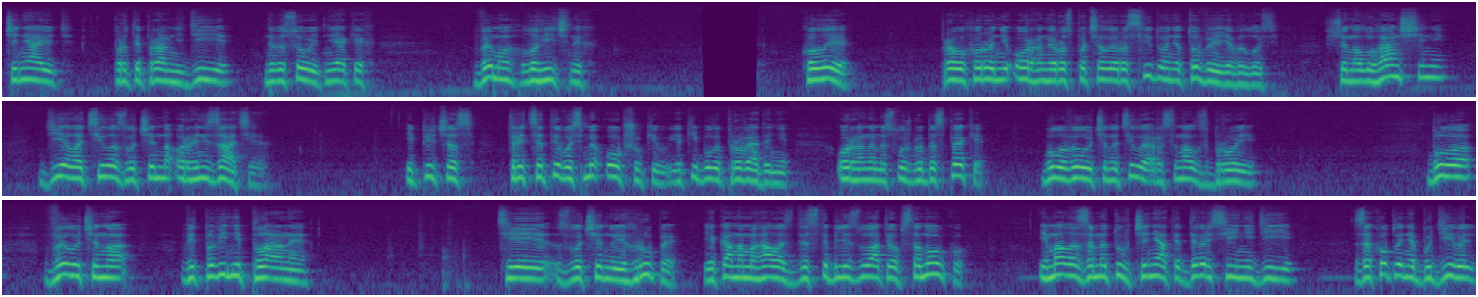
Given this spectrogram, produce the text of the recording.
вчиняють протиправні дії, не висовують ніяких вимог логічних. Коли правоохоронні органи розпочали розслідування, то виявилось, що на Луганщині діяла ціла злочинна організація. І під час 38 обшуків, які були проведені органами Служби безпеки, було вилучено цілий арсенал зброї. Було вилучено відповідні плани цієї злочинної групи, яка намагалась дестабілізувати обстановку і мала за мету вчиняти диверсійні дії, захоплення будівель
